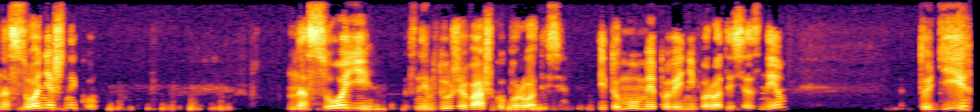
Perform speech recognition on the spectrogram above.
на соняшнику, на сої. З ним дуже важко боротися. І тому ми повинні боротися з ним тоді,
